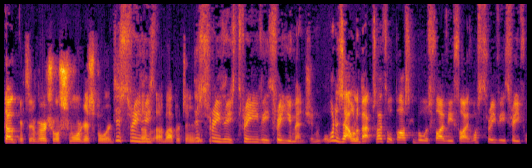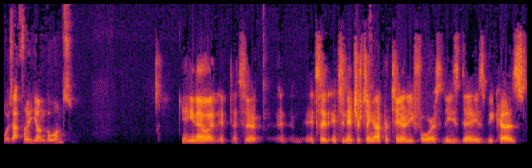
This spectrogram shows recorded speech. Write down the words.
Doug, It's a virtual smorgasbord. This three v, of, of opportunities. This three v three v three you mentioned. What is that all about? Because I thought basketball was five v five. What's three v three for? Is that for the younger ones? Yeah, you know, it, it, it's a it's a it's an interesting opportunity for us these days because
